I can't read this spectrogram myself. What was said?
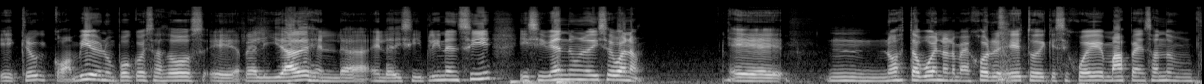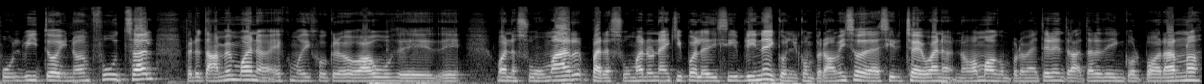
eh, creo que conviven un poco esas dos eh, realidades en la, en la disciplina en sí. Y si bien uno dice, bueno, eh, mm, no está bueno a lo mejor esto de que se juegue más pensando en fulbito y no en futsal, pero también, bueno, es como dijo creo Agus, de, de, bueno, sumar para sumar un equipo a la disciplina y con el compromiso de decir, che, bueno, nos vamos a comprometer en tratar de incorporarnos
